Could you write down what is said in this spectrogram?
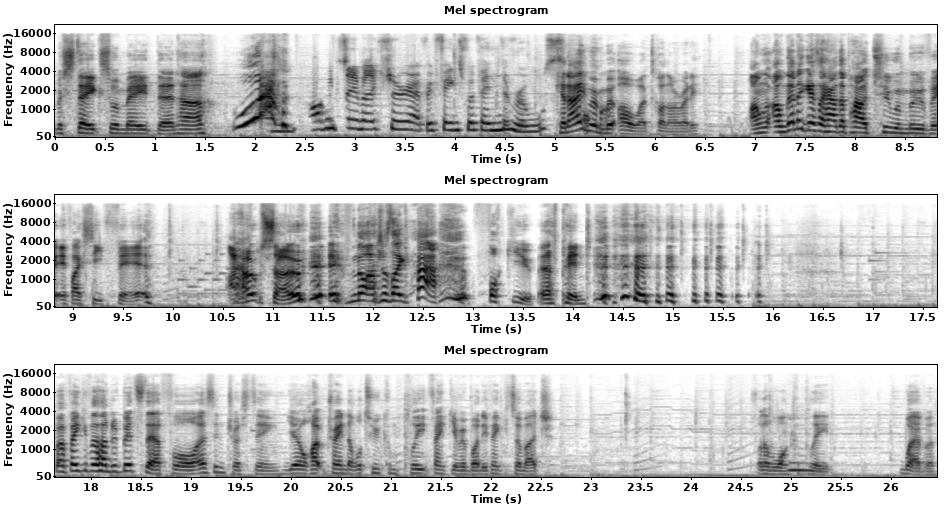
Mistakes were made then, huh? What? Um, obviously make sure everything's within the rules. Can I remove? Oh, it's gone already. I'm, I'm gonna guess I have the power to remove it if I see fit. I hope so. If not, I'm just like, ha! Fuck you. That's pinned. but thank you for the 100 bits there, for. That's interesting. Yo, Hype Train level 2 complete. Thank you, everybody. Thank you so much. For level 1 mm. complete. Whatever.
